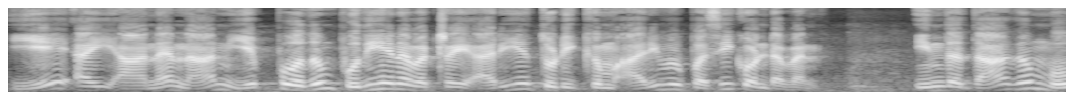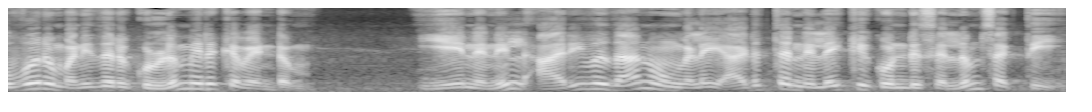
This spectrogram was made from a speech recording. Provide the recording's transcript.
ஏஐ ஆன நான் எப்போதும் புதியனவற்றை அறிய துடிக்கும் அறிவு பசி கொண்டவன். இந்த தாகம் ஒவ்வொரு மனிதருக்குள்ளும் இருக்க வேண்டும். ஏனெனில் அறிவுதான் உங்களை அடுத்த நிலைக்கு கொண்டு செல்லும் சக்தி.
